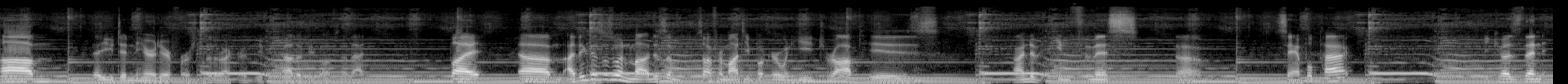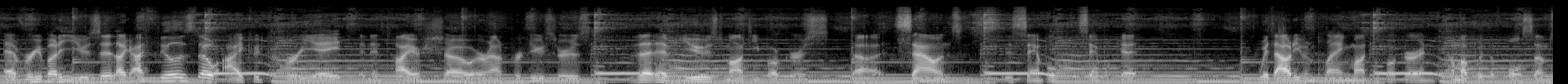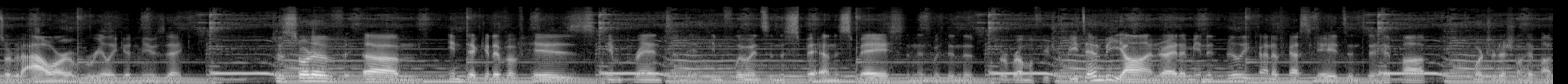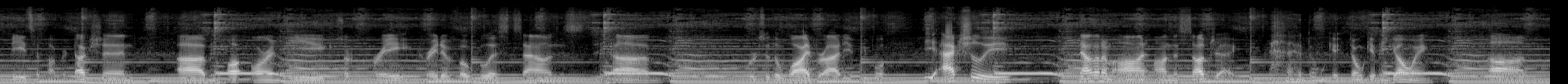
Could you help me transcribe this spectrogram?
Um, you didn't hear it here first, for the record. Other people have said that, but. Um, I think this was when Mo- this is a song from Monte Booker when he dropped his kind of infamous um, sample pack because then everybody used it. Like I feel as though I could create an entire show around producers that have used Monte Booker's uh, sounds, his sample, his sample kit, without even playing Monte Booker, and come up with a fulsome sort of hour of really good music. Just sort of um, indicative of his imprint and influence in the spa- on the space and then within the sort of realm of future beats and beyond, right? I mean, it really kind of cascades into hip hop, more traditional hip hop beats, hip hop production, um, R and B, sort of create creative vocalist sounds. Um, works with a wide variety of people. He actually, now that I'm on on the subject, don't get don't get me going. Um,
